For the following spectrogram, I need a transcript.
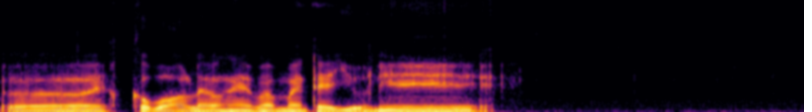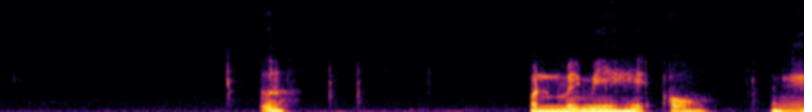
เอ้ยก็บอกแล้วไงว่าไม่ได้อยู่นี่ เออมันไม่มีให้อ๋อไง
